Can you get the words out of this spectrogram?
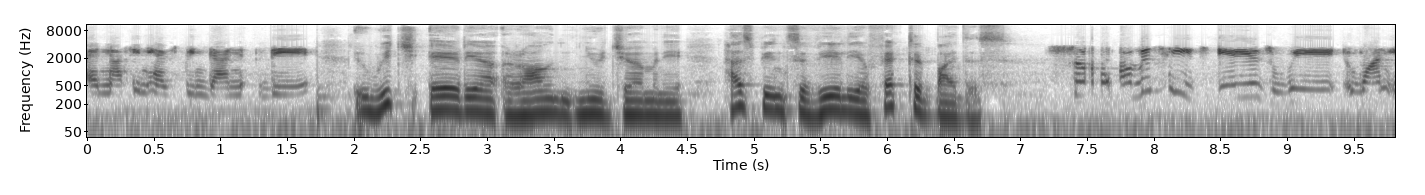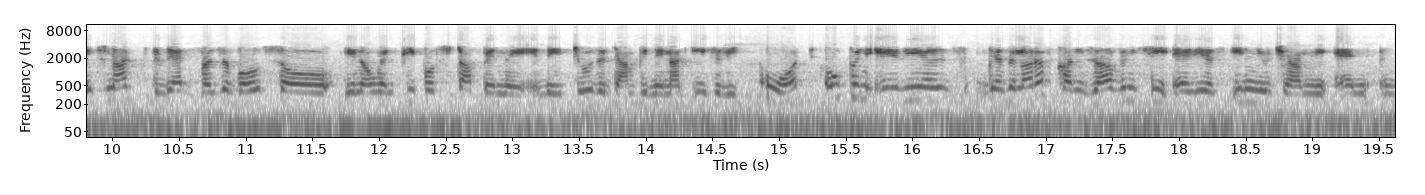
and nothing has been done there. Which area around New Germany has been severely affected by this? So obviously, it's areas where one, it's not that visible. So you know, when people stop and they they do the dumping, they're not easily caught. Open areas. There's a lot of conservancy areas in New Germany, and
